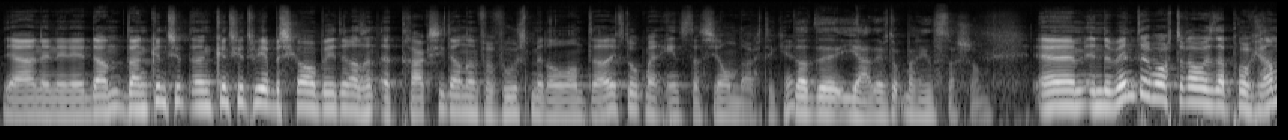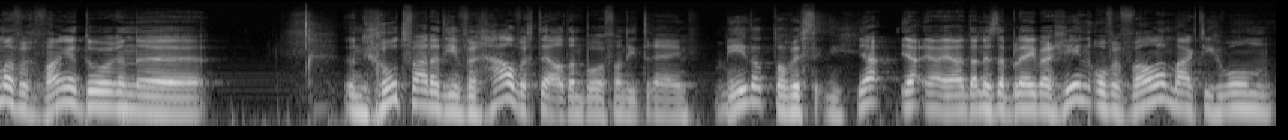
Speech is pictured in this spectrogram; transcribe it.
Ja, nee, nee, nee. Dan, dan, kun je, dan kun je het weer beschouwen beter als een attractie dan een vervoersmiddel. Want dat heeft ook maar één station, dacht ik. Hè? Dat, eh, ja, dat heeft ook maar één station. Ehm, in de winter wordt trouwens dat programma vervangen door een, eh, een grootvader die een verhaal vertelt aan boord van die trein. Nee, dat, dat wist ik niet. Ja, ja, ja, ja, dan is dat blijkbaar geen overvallen. Maakt hij gewoon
